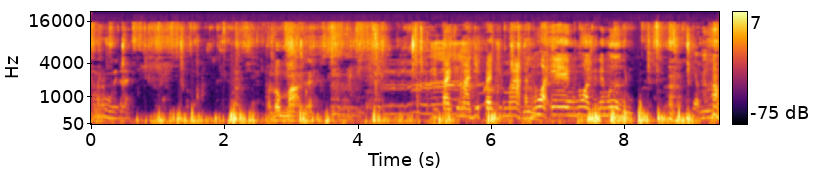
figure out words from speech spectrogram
ทำหุงเลยก็ได้พัดลมมากเลย กินไปกินมาหยิบไปกินมากันนัวเองนัวอยู่ในมือนี่เทียบมันเนาะ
